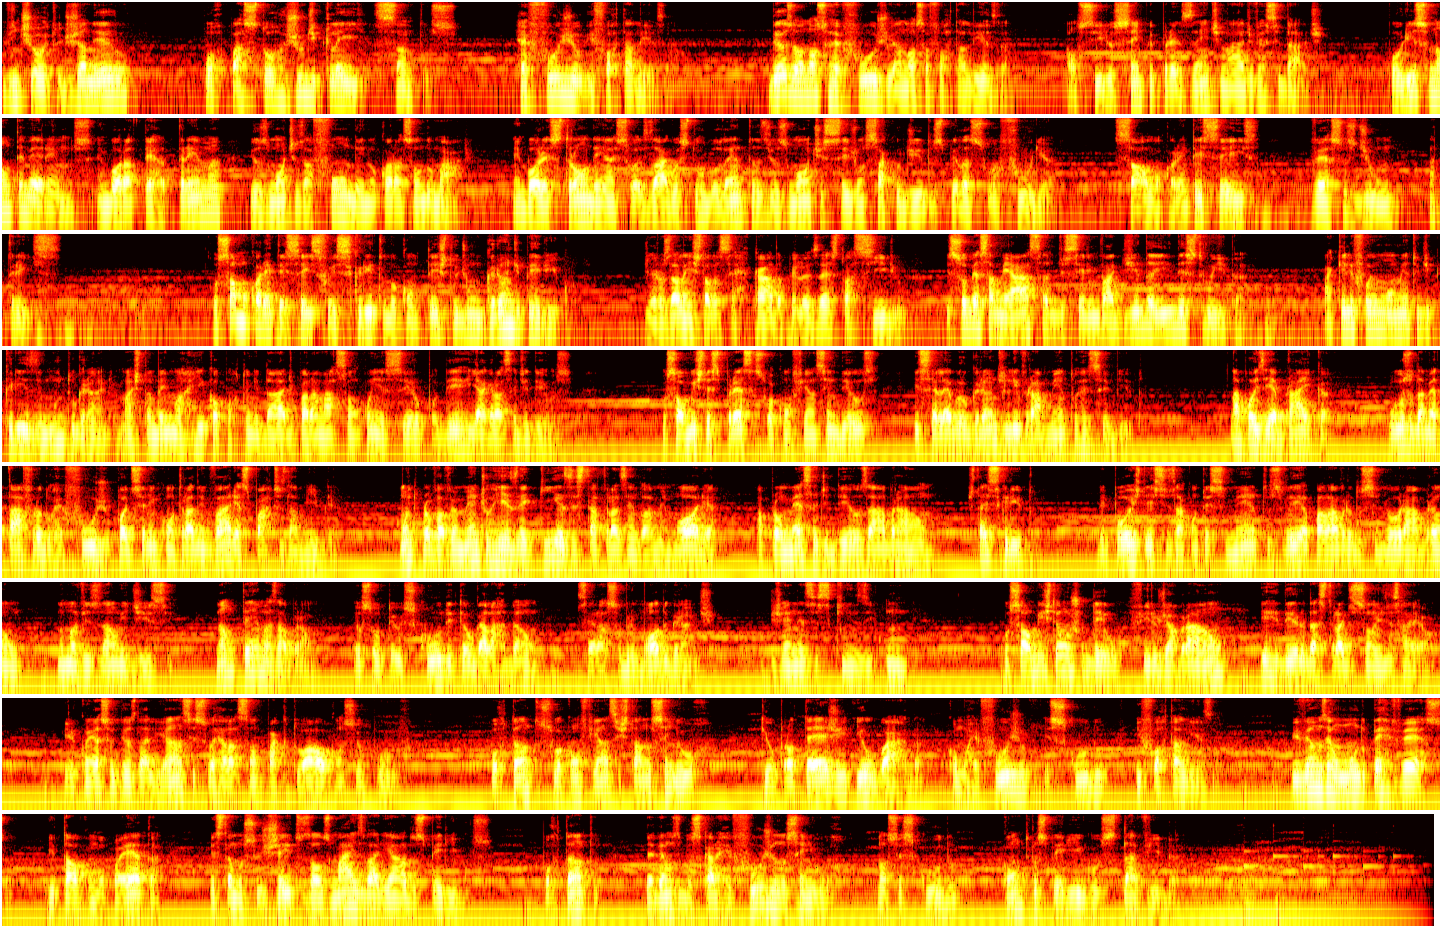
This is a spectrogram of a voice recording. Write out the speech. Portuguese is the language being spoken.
28 de janeiro, por Pastor Judiclei Santos. Refúgio e fortaleza. Deus é o nosso refúgio e a nossa fortaleza, auxílio sempre presente na adversidade. Por isso não temeremos, embora a terra trema e os montes afundem no coração do mar, embora estrondem as suas águas turbulentas e os montes sejam sacudidos pela sua fúria. Salmo 46, versos de 1 a 3. O Salmo 46 foi escrito no contexto de um grande perigo. Jerusalém estava cercada pelo exército assírio e sob essa ameaça de ser invadida e destruída. Aquele foi um momento de crise muito grande, mas também uma rica oportunidade para a nação conhecer o poder e a graça de Deus. O salmista expressa sua confiança em Deus e celebra o grande livramento recebido. Na poesia hebraica, o uso da metáfora do refúgio pode ser encontrado em várias partes da Bíblia. Muito provavelmente o rei Ezequias está trazendo à memória a promessa de Deus a Abraão. Está escrito: Depois destes acontecimentos veio a palavra do Senhor a Abraão numa visão e disse: Não temas, Abraão, eu sou teu escudo e teu galardão, será sobre modo grande. Gênesis 15, 1. O salmista é um judeu, filho de Abraão herdeiro das tradições de Israel. Ele conhece o Deus da aliança e sua relação pactual com seu povo. Portanto, sua confiança está no Senhor, que o protege e o guarda, como refúgio, escudo e fortaleza. Vivemos em um mundo perverso e, tal como o poeta, estamos sujeitos aos mais variados perigos. Portanto, devemos buscar refúgio no Senhor, nosso escudo, contra os perigos da vida.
